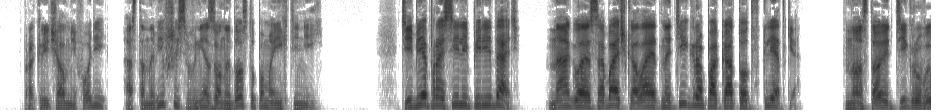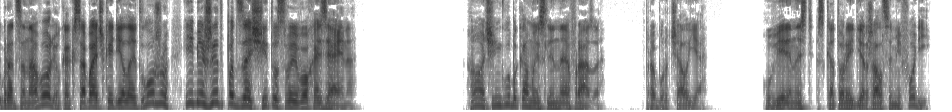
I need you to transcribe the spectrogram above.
— прокричал Мефодий, остановившись вне зоны доступа моих теней. «Тебе просили передать! Наглая собачка лает на тигра, пока тот в клетке. Но стоит тигру выбраться на волю, как собачка делает лужу и бежит под защиту своего хозяина. «Очень глубокомысленная фраза», — пробурчал я. Уверенность, с которой держался Мефодий,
